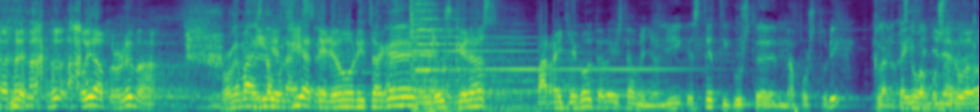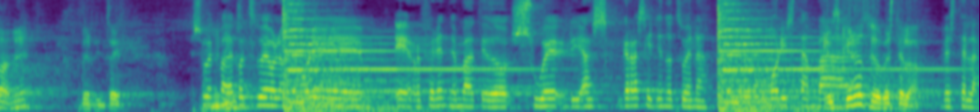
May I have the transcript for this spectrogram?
Hoi da, problema. Problema ez Ni dagoela desiaten ez, eh. egon nitzake, euskeraz parraiteko telebista baino, nik ez dut ikusten aposturik. Claro, ez ez dago da aposturik. errua Zuek Baina badakotzue hola humore e, referenten bat edo zue az grazia jendotzuena. Humoristan bat. Euskeraz edo bestela? Bestela.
